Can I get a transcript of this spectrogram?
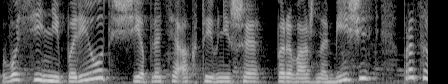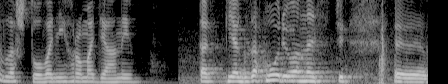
в осінній період щепляться активніше. Переважна більшість працевлаштовані громадяни. Так як захворюваність е,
